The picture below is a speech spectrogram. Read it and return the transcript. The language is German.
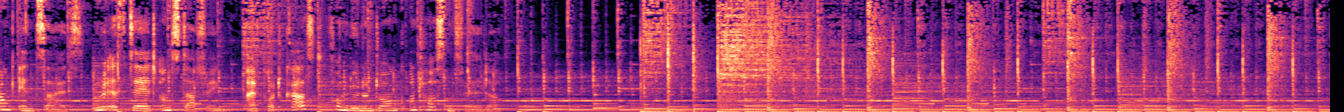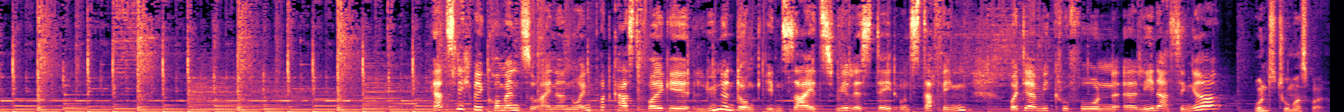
Lünendonk Insights Real Estate und Stuffing, ein Podcast von Lünendonk und Horstenfelder. Herzlich willkommen zu einer neuen Podcast-Folge Lünendonk Insights Real Estate und Stuffing. Heute am Mikrofon äh, Lena Singer und Thomas Ball.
